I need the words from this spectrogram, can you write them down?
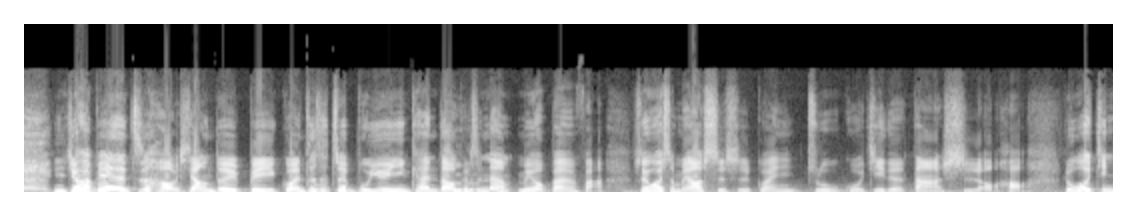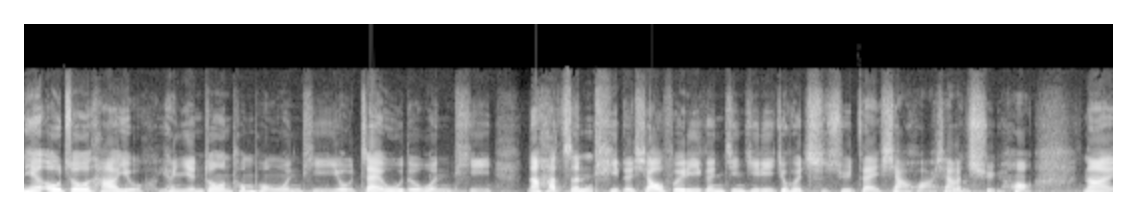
你就会变得只好相对悲观，这是最不愿意看到。可是那没有办法，所以为什么要时时关注国际的大事哦？好，如果今天欧洲它有很严重的通膨问题，有债务的问题，那它整体的消费力跟经济力就会持续在下滑下去哈。那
